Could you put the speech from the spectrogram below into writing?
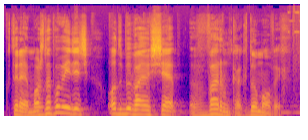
które można powiedzieć odbywają się w warunkach domowych.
